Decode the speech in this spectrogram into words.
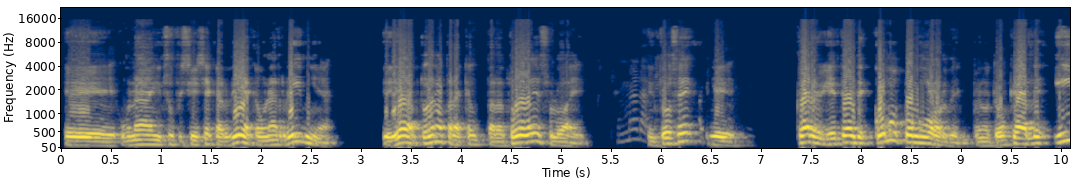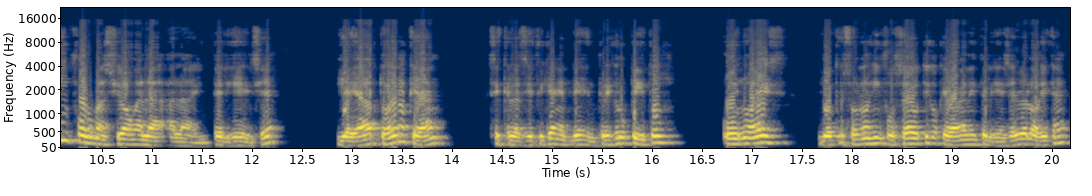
Eh, una insuficiencia cardíaca, una arritmia. Y ya, todo, para, para todo eso lo hay. Entonces, eh, claro, evidentemente, ¿cómo pongo orden? Bueno, tengo que darle información a la, a la inteligencia y hay adaptógenos que dan, se clasifican en, tres grupitos. Uno es lo que son los infocéuticos que van a la inteligencia biológica,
